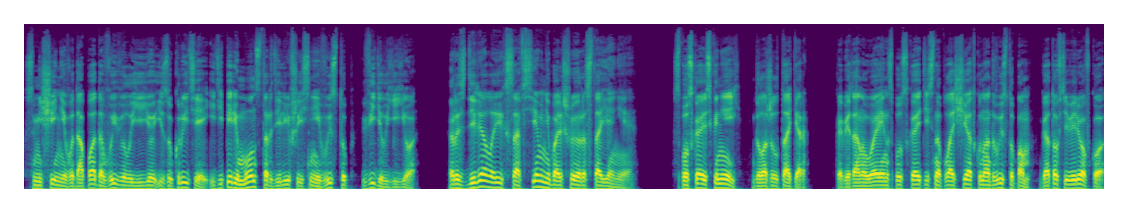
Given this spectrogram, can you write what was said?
Смещение водопада вывело ее из укрытия, и теперь монстр, деливший с ней выступ, видел ее разделяло их совсем небольшое расстояние. «Спускаюсь к ней», — доложил Такер. «Капитан Уэйн, спускайтесь на площадку над выступом, готовьте веревку».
